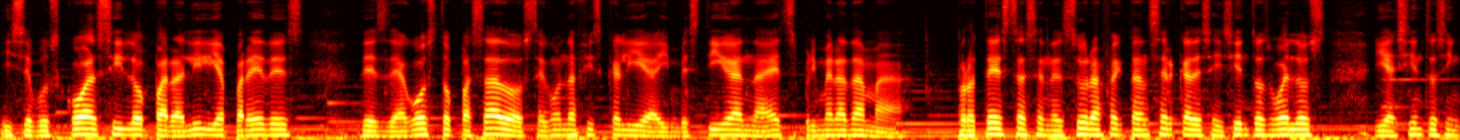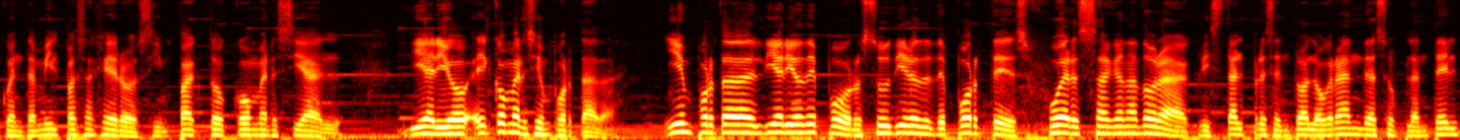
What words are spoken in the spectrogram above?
Y se buscó asilo para Lilia Paredes desde agosto pasado, según la fiscalía. Investigan a ex primera dama. Protestas en el sur afectan cerca de 600 vuelos y a 150 mil pasajeros. Impacto comercial. Diario El Comercio en portada. Y en portada del diario Depor, su diario de deportes, fuerza ganadora. Cristal presentó a lo grande a su plantel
